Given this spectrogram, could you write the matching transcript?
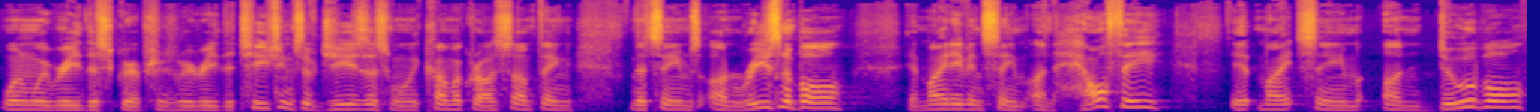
when we read the scriptures. We read the teachings of Jesus when we come across something that seems unreasonable, it might even seem unhealthy, it might seem undoable,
